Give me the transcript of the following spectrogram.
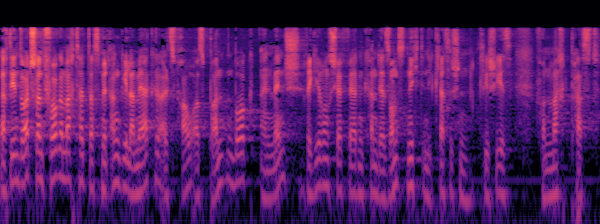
Nachdem Deutschland vorgemacht hat, dass mit Angela Merkel als Frau aus Brandenburg ein Mensch Regierungschef werden kann, der sonst nicht in die klassischen Klischees von Macht passt,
